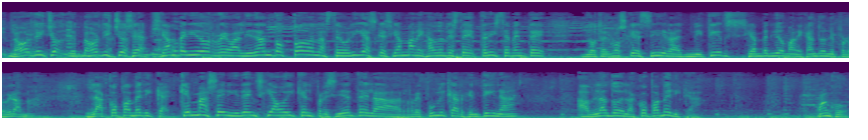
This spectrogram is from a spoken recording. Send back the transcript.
¿eh? Mejor dicho, mejor dicho, se, se han venido revalidando todas las teorías que se han manejado en este, tristemente, lo tenemos que decir, admitir, se han venido manejando en el programa. La Copa América, ¿qué más evidencia hoy que el presidente de la República Argentina hablando de la Copa América? Juanjo,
